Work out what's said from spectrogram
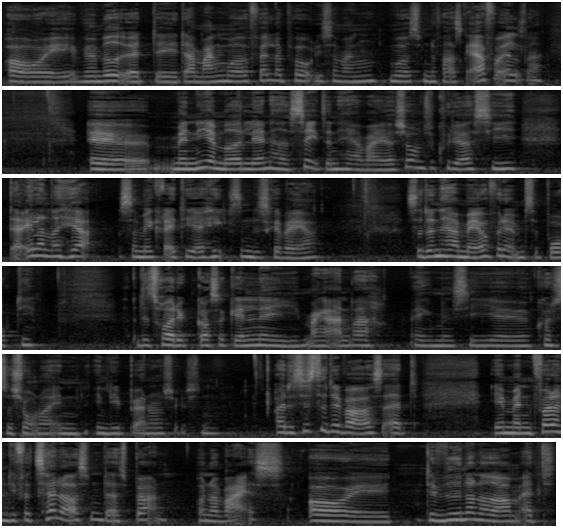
og øh, man ved jo, at øh, der er mange måder at forældre på, lige så mange måder, som der faktisk er forældre. Øh, men i og med, at lærerne havde set den her variation, så kunne de også sige, at der er et eller andet her, som ikke rigtig er helt, som det skal være. Så den her mavefornemmelse brugte de. Og det tror jeg, det går så gældende i mange andre hvad kan man sige, øh, koncentrationer end, end lige børneundersøgelsen. Og det sidste, det var også, at jamen, forældrene de fortæller også om deres børn undervejs, og øh, det vidner noget om, at,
